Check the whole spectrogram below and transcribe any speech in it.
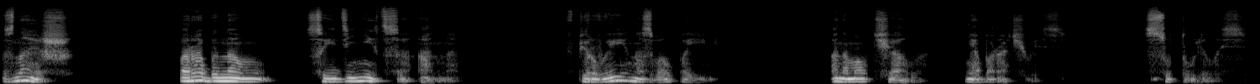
Знаешь, пора бы нам соединиться, Анна впервые назвал по имени. Она молчала, не оборачиваясь, сутулилась.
